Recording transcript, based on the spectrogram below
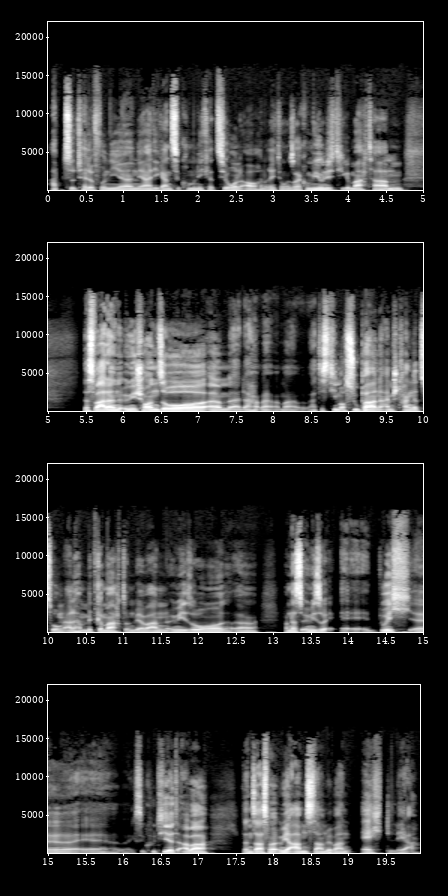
abzutelefonieren, ja, die ganze Kommunikation auch in Richtung unserer Community gemacht haben. Mhm das war dann irgendwie schon so, ähm, da hat, hat, das Team auch super an einem Strang gezogen, alle haben mitgemacht und wir waren irgendwie so, äh, haben das irgendwie so äh, durch äh, exekutiert, aber dann saßen wir irgendwie abends da und wir waren echt leer.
